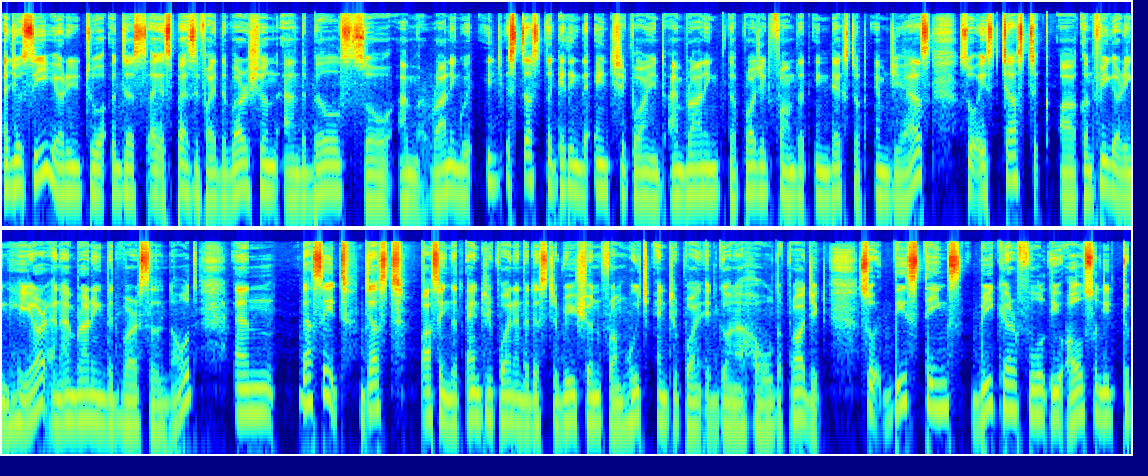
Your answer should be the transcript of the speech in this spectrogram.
As you see here you need to just uh, specify the version and the builds. So I'm running with it's just getting the entry point. I'm running the project from that index.mjs so it's just uh, configuring here and I'm running that Vercel node. And that's it. Just passing that entry point and the distribution from which entry point it gonna hold the project. So these things be careful. You also need to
